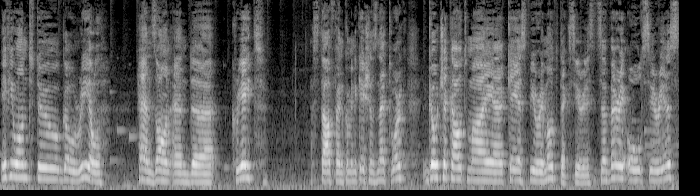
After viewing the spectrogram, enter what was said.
If you want to go real hands-on and uh, create stuff and communications network, go check out my uh, KSP RemoteTech series. It's a very old series,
